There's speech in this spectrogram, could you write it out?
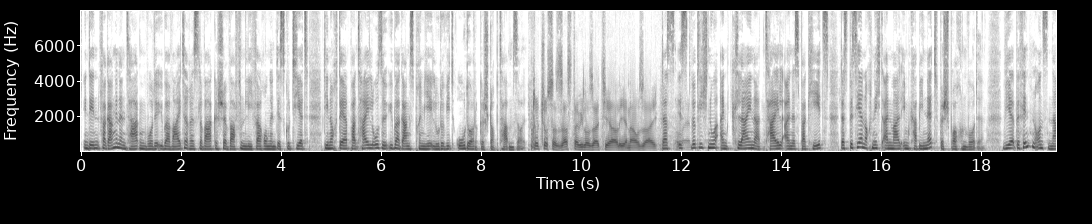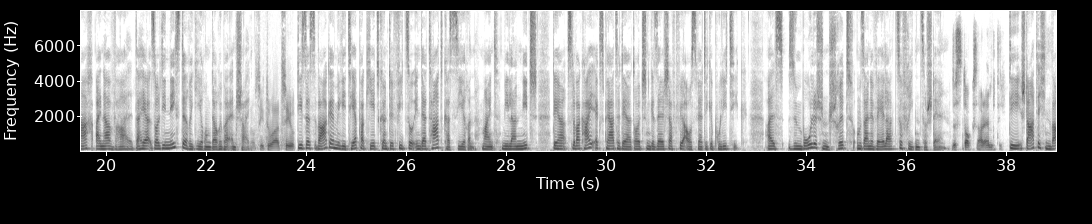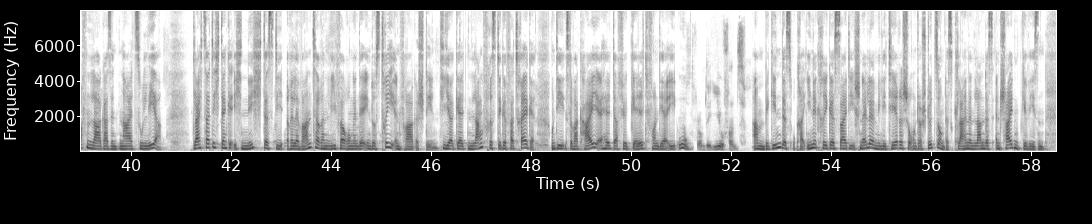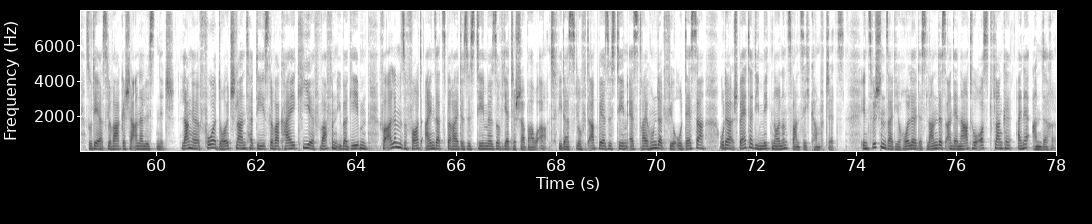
In den vergangenen Tagen wurde über weitere slowakische Waffenlieferungen diskutiert, die noch der parteilose Übergangspremier Ludovic Odor gestoppt haben soll. Das ist wirklich nur ein kleiner Teil eines Pakets, das bisher noch nicht einmal im Kabinett besprochen wurde. Wir befinden uns nach einer Wahl. Daher soll die nächste Regierung darüber entscheiden. Dieses vage Militärpaket könnte Fico in der Tat kassieren, meint Milan Nitsch, der Slowakei-Experte der Deutschen Gesellschaft für Auswärtige Politik. Als symbolischen Schritt, um seine Wähler zufriedenzustellen. Die staatlichen Waffenlager sind nahezu leer leer. Gleichzeitig denke ich nicht, dass die relevanteren Lieferungen der Industrie in Frage stehen. Hier gelten langfristige Verträge und die Slowakei erhält dafür Geld von der EU. E Am Beginn des Ukraine-Krieges sei die schnelle militärische Unterstützung des kleinen Landes entscheidend gewesen, so der slowakische Analyst Nitsch. Lange vor Deutschland hat die Slowakei Kiew Waffen übergeben, vor allem sofort einsatzbereite Systeme sowjetischer Bauart, wie das Luftabwehrsystem S-300 für Odessa oder später die MiG-29 Kampfjets. Inzwischen sei die Rolle des Landes an der NATO-Ostflanke eine andere.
